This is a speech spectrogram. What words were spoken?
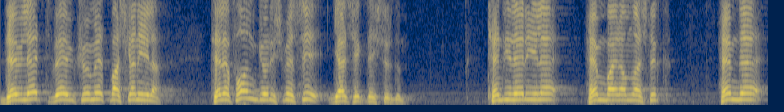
devlet ve hükümet başkanıyla telefon görüşmesi gerçekleştirdim. Kendileriyle hem bayramlaştık hem de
